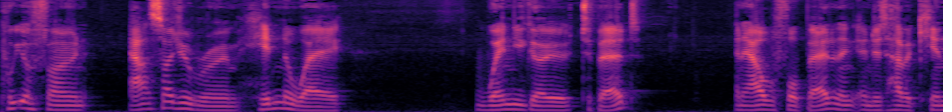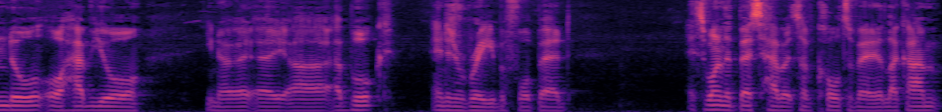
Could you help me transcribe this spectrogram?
put your phone outside your room, hidden away, when you go to bed, an hour before bed, and, and just have a Kindle or have your, you know, a a, uh, a book and just read before bed. It's one of the best habits I've cultivated. Like I'm,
